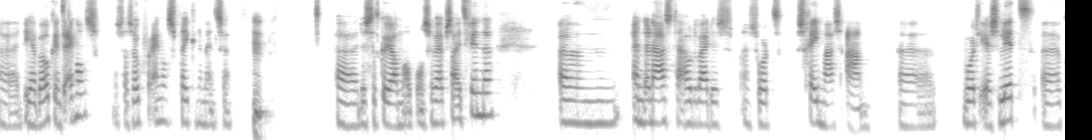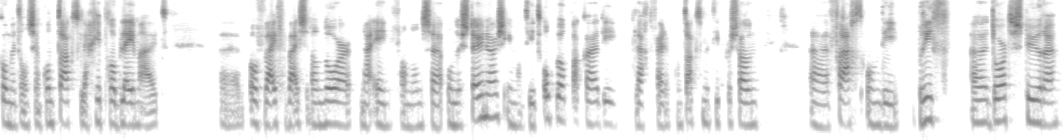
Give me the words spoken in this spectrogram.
Uh, die hebben we ook in het Engels. Dus dat is ook voor Engels sprekende mensen. Hm. Uh, dus dat kun je allemaal op onze website vinden. Um, en daarnaast houden wij dus een soort schema's aan. Uh, word eerst lid, kom met ons in contact, leg je problemen uit. of wij verwijzen dan door naar een van onze ondersteuners. Iemand die het op wil pakken, die legt verder contact met die persoon. vraagt om die brief door te sturen.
